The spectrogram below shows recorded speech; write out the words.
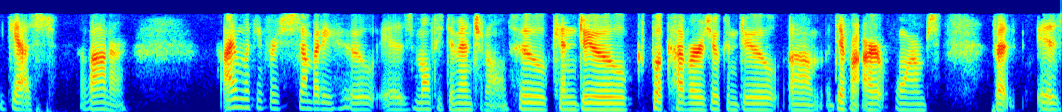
guest of honor. I'm looking for somebody who is multidimensional, who can do book covers, who can do um, different art forms, but is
